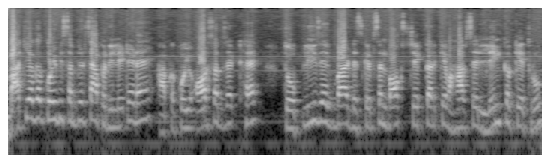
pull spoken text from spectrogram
बाकी अगर कोई भी सब्जेक्ट से आप रिलेटेड है, आपका कोई और सब्जेक्ट है तो प्लीज़ एक बार डिस्क्रिप्शन बॉक्स चेक करके वहाँ से लिंक के थ्रू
